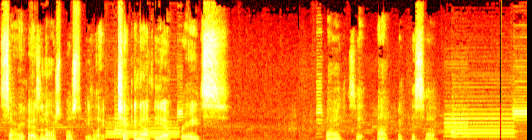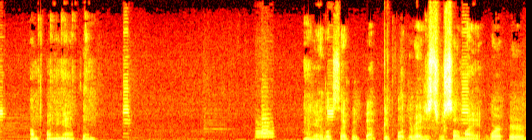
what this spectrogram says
Sorry guys, I know we're supposed to be like checking out the upgrades. Why does it not pick this up? I'm pointing at them. Okay, it looks like we've got people at the register, so my worker...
